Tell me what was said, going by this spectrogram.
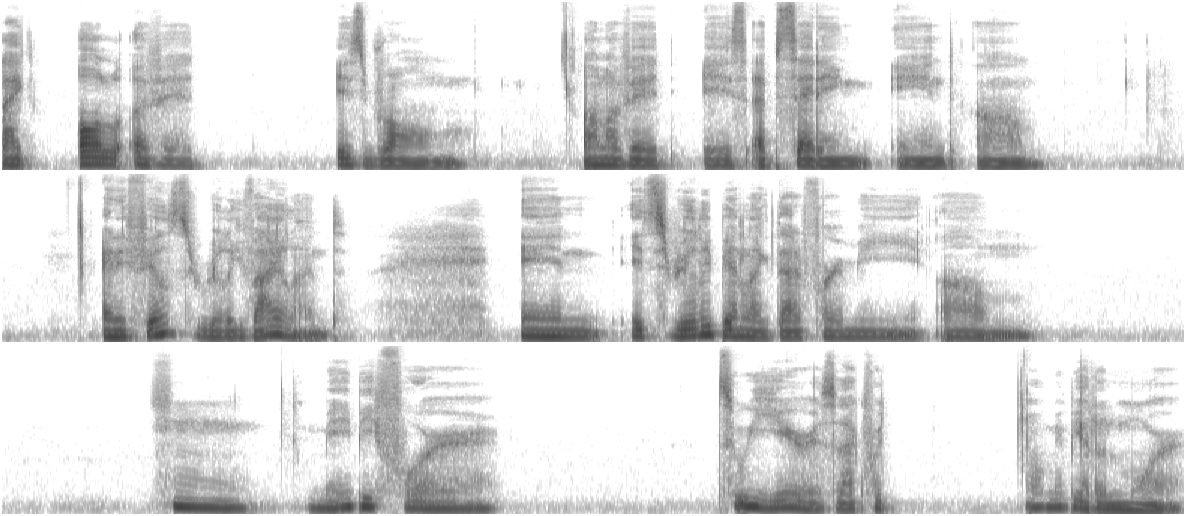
Like all of it is wrong. All of it is upsetting and um, and it feels really violent. And it's really been like that for me. Um, Hmm, maybe for two years, like for, oh, maybe a little more.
